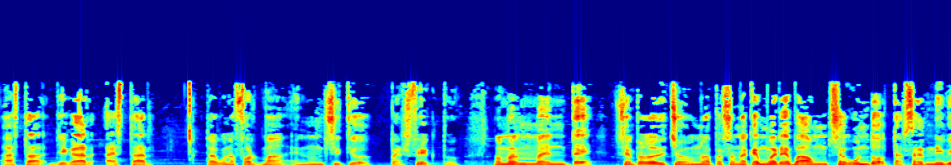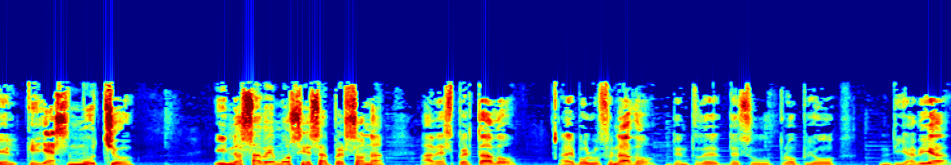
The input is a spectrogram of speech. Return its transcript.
hasta llegar a estar de alguna forma en un sitio perfecto. Normalmente, siempre lo he dicho, una persona que muere va a un segundo, tercer nivel, que ya es mucho. Y no sabemos si esa persona ha despertado, ha evolucionado dentro de, su propio día a día,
